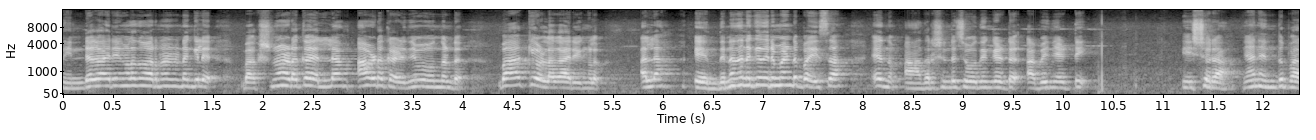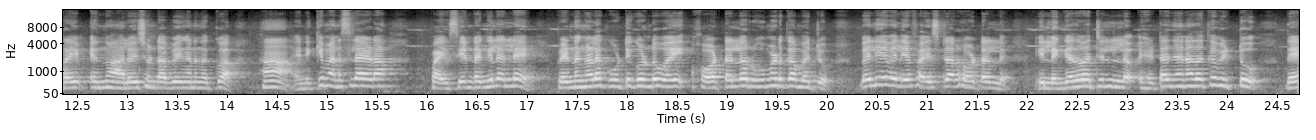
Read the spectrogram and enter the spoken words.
നിന്റെ കാര്യങ്ങളെന്ന് പറഞ്ഞിട്ടുണ്ടെങ്കിൽ ഭക്ഷണം അടക്കം എല്ലാം അവിടെ കഴിഞ്ഞു പോകുന്നുണ്ട്. ബാക്കിയുള്ള കാര്യങ്ങൾ അല്ല എന്തിനാ നിനക്ക് ഇതിനു വേണ്ട പൈസ? എന്നും ആദർശിന്റെ ചോദ്യം കേട്ട് അഭി ഞെട്ടി. ഈശ്വര ഞാൻ എന്ത് പറയും എന്നും ആലോചിച്ചുകൊണ്ട് അഭി ഇങ്ങനെ നിൽക്കുക ആ എനിക്ക് മനസ്സിലായടാ. പൈസ ഉണ്ടെങ്കിലല്ലേ പെണ്ണുങ്ങളെ കൂട്ടിക്കൊണ്ടുപോയി ഹോട്ടലിൽ റൂം എടുക്കാൻ പറ്റൂ. വലിയ വലിയ ഫൈവ് സ്റ്റാർ ഹോട്ടലിൽ ഇല്ലെങ്കിൽ അത് പറ്റില്ലല്ലോ. ഏട്ടാ ഞാനതൊക്കെ വിട്ടു. ദേ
